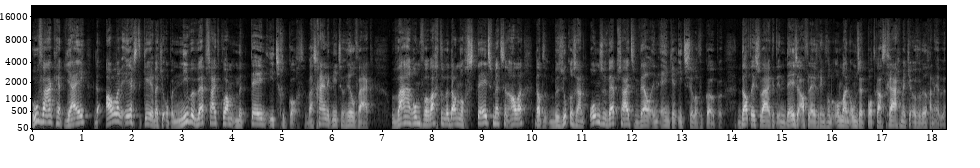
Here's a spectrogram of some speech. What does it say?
Hoe vaak heb jij de allereerste keer dat je op een nieuwe website kwam meteen iets gekocht? Waarschijnlijk niet zo heel vaak. Waarom verwachten we dan nog steeds met z'n allen dat bezoekers aan onze websites wel in één keer iets zullen verkopen? Dat is waar ik het in deze aflevering van de Online Omzet Podcast graag met je over wil gaan hebben.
